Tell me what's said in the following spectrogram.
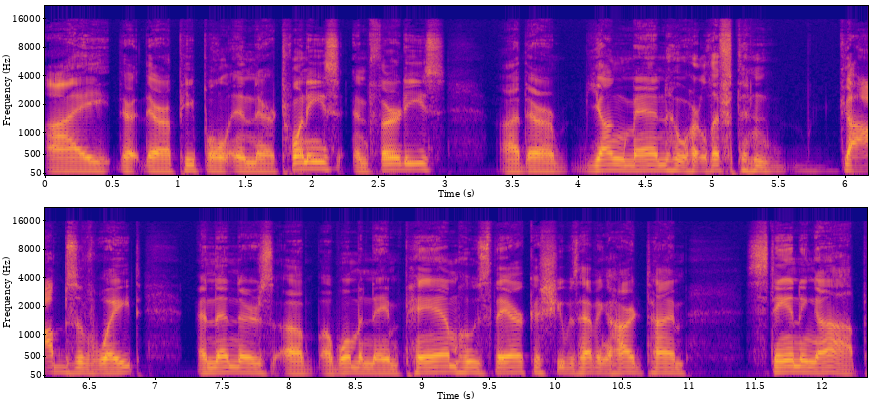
I there, there are people in their 20s and 30s. Uh, there are young men who are lifting gobs of weight, and then there's a, a woman named Pam who's there because she was having a hard time standing up.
